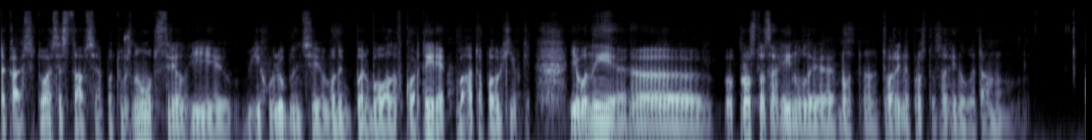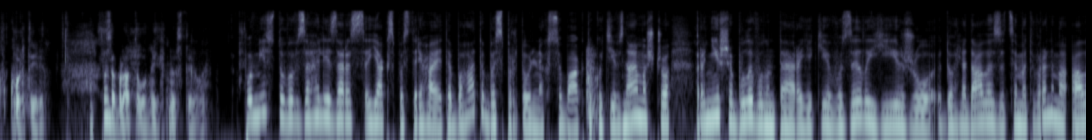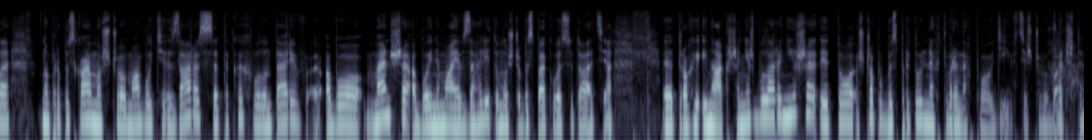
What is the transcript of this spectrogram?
така ситуація стався потужний обстріл, і їх улюбленці вони перебували в квартирі багатоповерхівки, і вони е, просто загинули. Ну, е, тварини просто загинули там в квартирі. Забрати вони їх не встигли. По місту ви взагалі зараз як спостерігаєте багато безпритульних собак та котів? Знаємо, що раніше були волонтери, які возили їжу, доглядали за цими тваринами, але ну припускаємо, що мабуть зараз таких волонтерів е, або менше, або й немає взагалі, тому що безпекова ситуація е, трохи інакша ніж була раніше. То що по безпритульних тваринах по Авдіївці, що ви бачите?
